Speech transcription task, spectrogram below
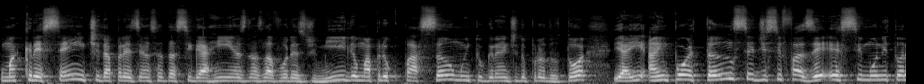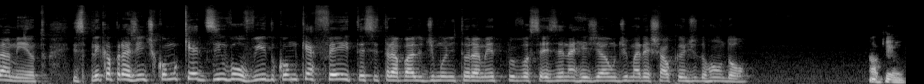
uma crescente da presença das cigarrinhas nas lavouras de milho, uma preocupação muito grande do produtor e aí a importância de se fazer esse monitoramento. Explica para a gente como que é desenvolvido, como que é feito esse trabalho de monitoramento por vocês na região de Marechal Cândido Rondon. Ok.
